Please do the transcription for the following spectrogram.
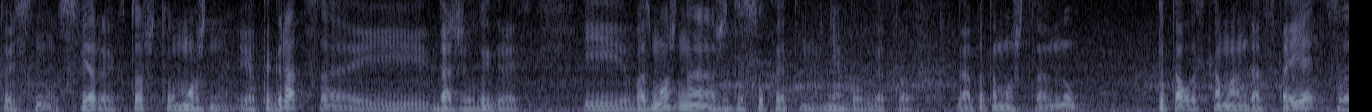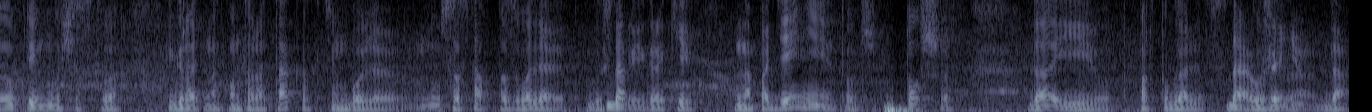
То есть ну, с верой в то, что можно и отыграться, и даже выиграть. И, возможно, ЖДСУ к этому не был готов, да, потому что, ну, пыталась команда отстоять свое преимущество, играть на контратаках, тем более ну, состав позволяет быстрые да. игроки в нападении, тот же Тошев, да, и вот португалец. Да, Ужению. Да,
